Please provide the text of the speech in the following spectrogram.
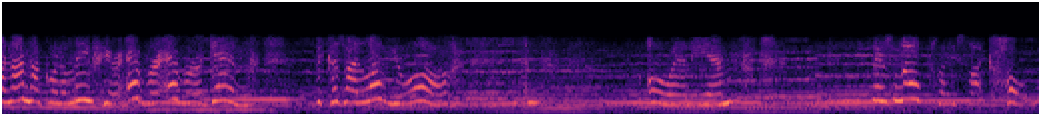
And I'm not going to leave here ever, ever again. Because I love you all. And, oh, Auntie Em, there's no place like home.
